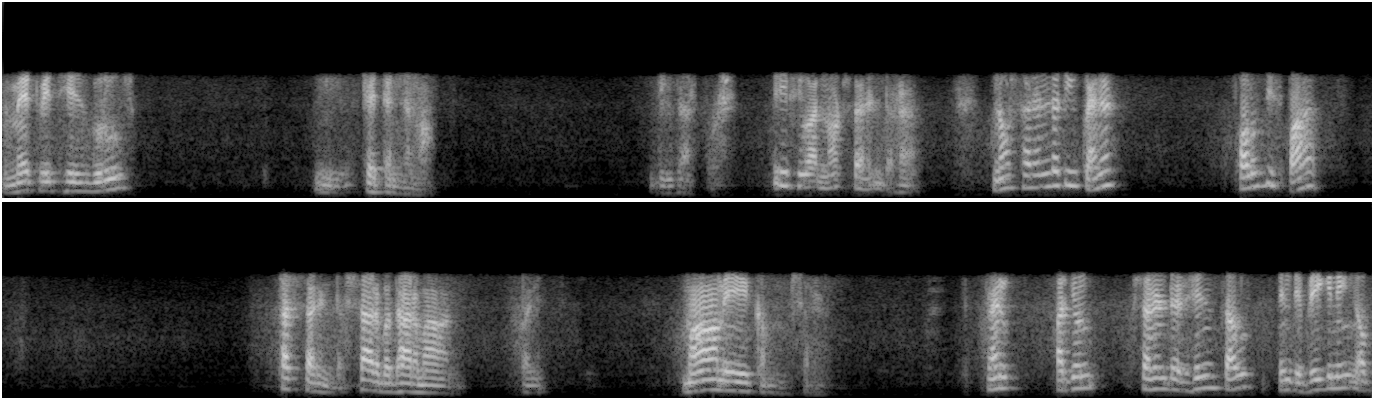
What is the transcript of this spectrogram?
met with his gurus, hmm, Chaitanya Maha. These are process. If you are not surrendered, not surrendered, you cannot follow this path. First surrender, Sarva Dharman. Mamekam surrender. When Arjun surrendered himself in the beginning of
